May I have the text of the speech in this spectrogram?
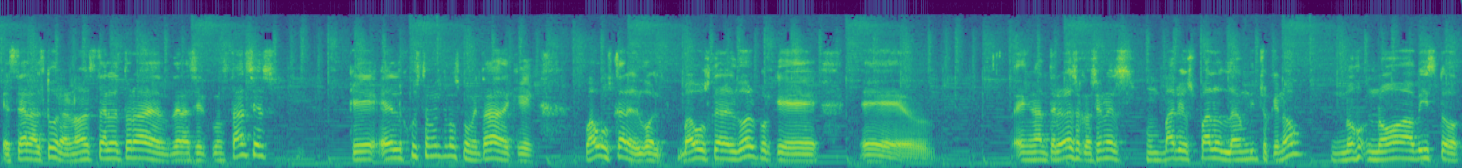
esté a la altura, ¿no? Esté a la altura de, las circunstancias que él justamente nos comentaba de que va a buscar el gol, va a buscar el gol porque eh, en anteriores ocasiones varios palos le han dicho que no, no, no ha visto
